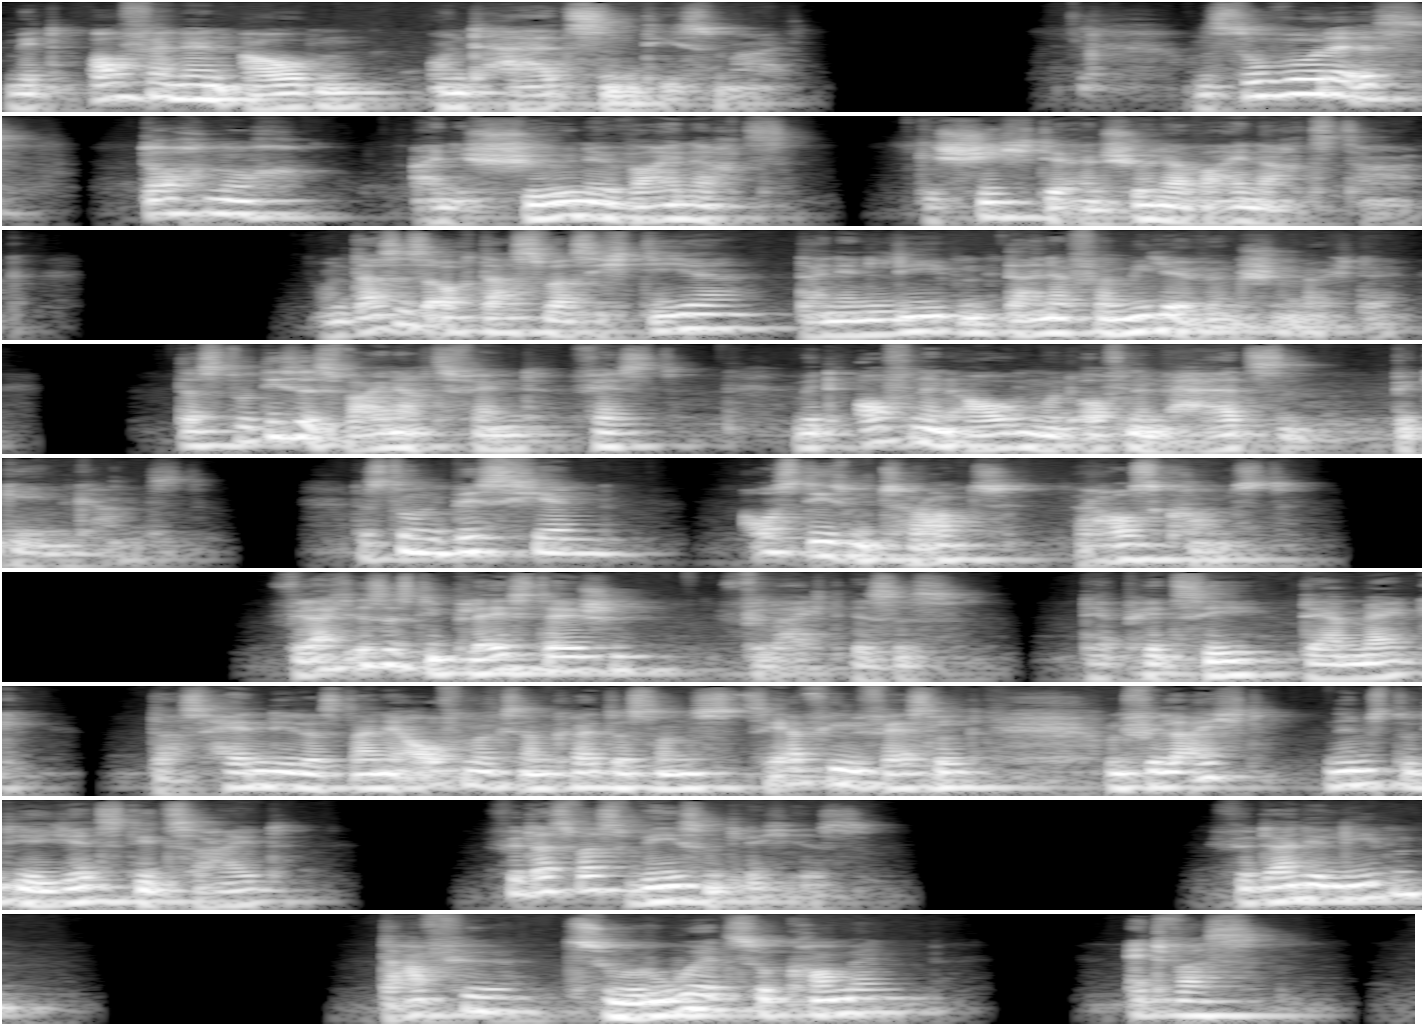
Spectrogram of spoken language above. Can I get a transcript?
Mit offenen Augen und Herzen diesmal. Und so wurde es doch noch eine schöne Weihnachtsgeschichte Geschichte, ein schöner Weihnachtstag. Und das ist auch das, was ich dir, deinen Lieben, deiner Familie wünschen möchte. Dass du dieses Weihnachtsfest mit offenen Augen und offenem Herzen begehen kannst. Dass du ein bisschen aus diesem Trott rauskommst. Vielleicht ist es die Playstation, vielleicht ist es der PC, der Mac, das Handy, das deine Aufmerksamkeit, das sonst sehr viel fesselt. Und vielleicht nimmst du dir jetzt die Zeit, für das, was wesentlich ist. Für deine Lieben, dafür zur Ruhe zu kommen, etwas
